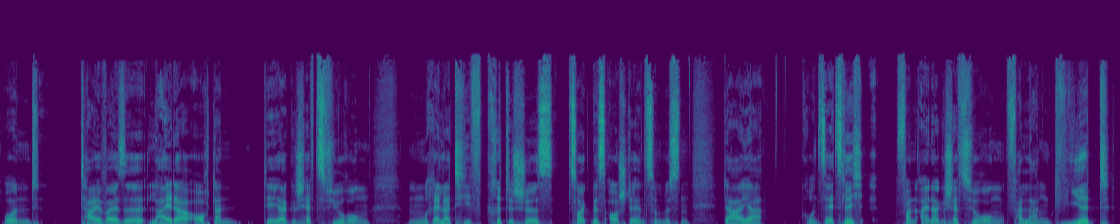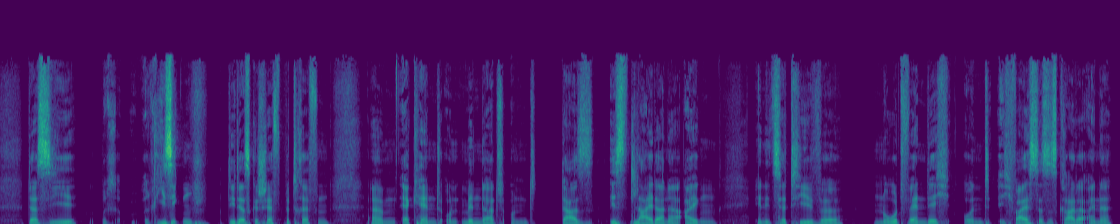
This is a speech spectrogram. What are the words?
und teilweise leider auch dann der Geschäftsführung ein relativ kritisches Zeugnis ausstellen zu müssen, da ja grundsätzlich von einer Geschäftsführung verlangt wird, dass sie Risiken, die das Geschäft betreffen, ähm, erkennt und mindert. Und da ist leider eine Eigeninitiative notwendig und ich weiß, dass es gerade eine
